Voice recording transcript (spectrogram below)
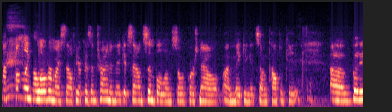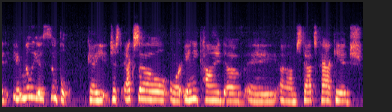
i'm falling all over myself here because i'm trying to make it sound simple and so of course now i'm making it sound complicated uh, but it, it really is simple okay just excel or any kind of a um, stats package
